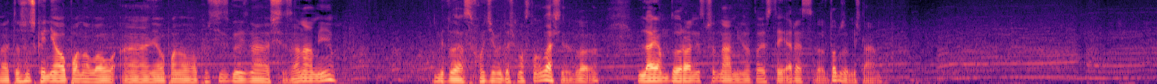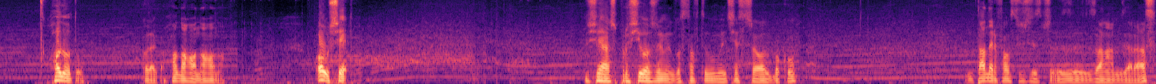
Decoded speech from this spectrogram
Ale troszeczkę nie opanował, e, nie opanował poślizgu i znalazł się za nami. My teraz wchodzimy dość mocno. No właśnie, la, Liam Doran jest przed nami, no to jest tej RS. No, Dobrze myślałem. Hono tu. Kolego. Hono, hono, hono. Oh shit. To się aż prosiło, żebym dostał w tym momencie strzał od boku. Tanner Faust już jest za nami zaraz.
